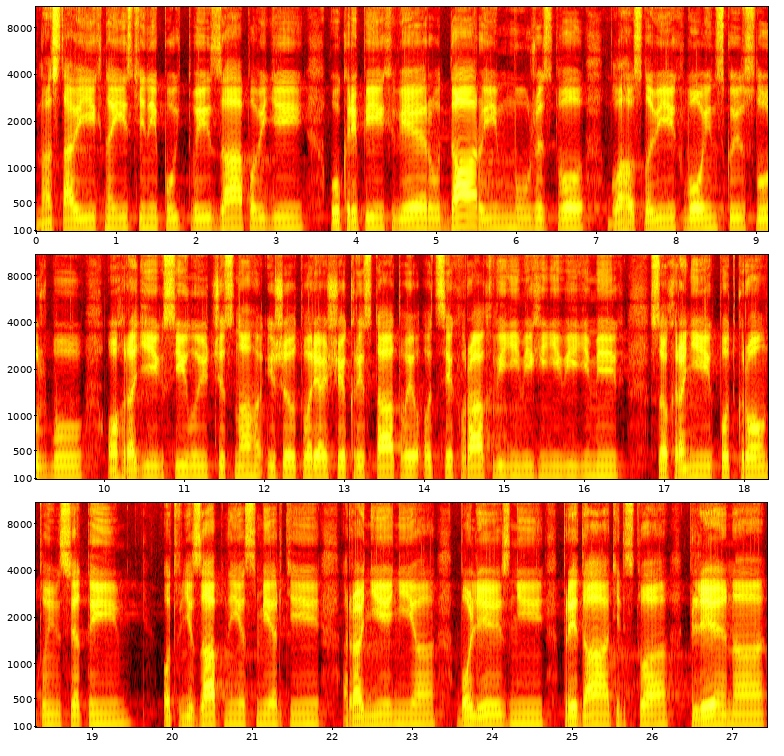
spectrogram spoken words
настави их на истинный путь Твоих заповедей, укрепи их веру, даруй им мужество, благослови их воинскую службу, огради их силою честного и животворящего креста Твоего от всех враг видимых и невидимых, сохрани их под кровом Твоим святым, от внезапные смерти, ранения, болезни, предательства, плена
